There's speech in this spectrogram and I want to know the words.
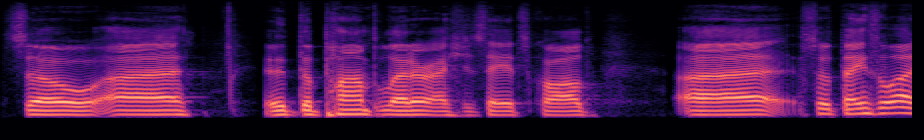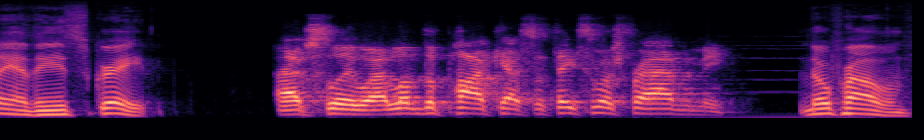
So uh, the Pomp letter, I should say, it's called. Uh, so thanks a lot, Anthony. It's great. Absolutely. Well, I love the podcast. So thanks so much for having me. No problem.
